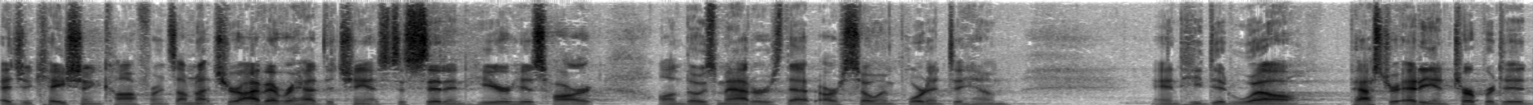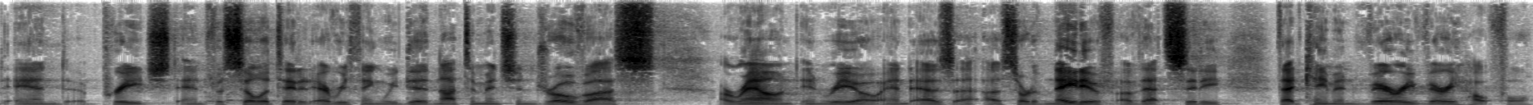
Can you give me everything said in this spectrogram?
education conference. I'm not sure I've ever had the chance to sit and hear his heart on those matters that are so important to him. And he did well. Pastor Eddie interpreted and preached and facilitated everything we did, not to mention drove us around in Rio. And as a, a sort of native of that city, that came in very, very helpful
